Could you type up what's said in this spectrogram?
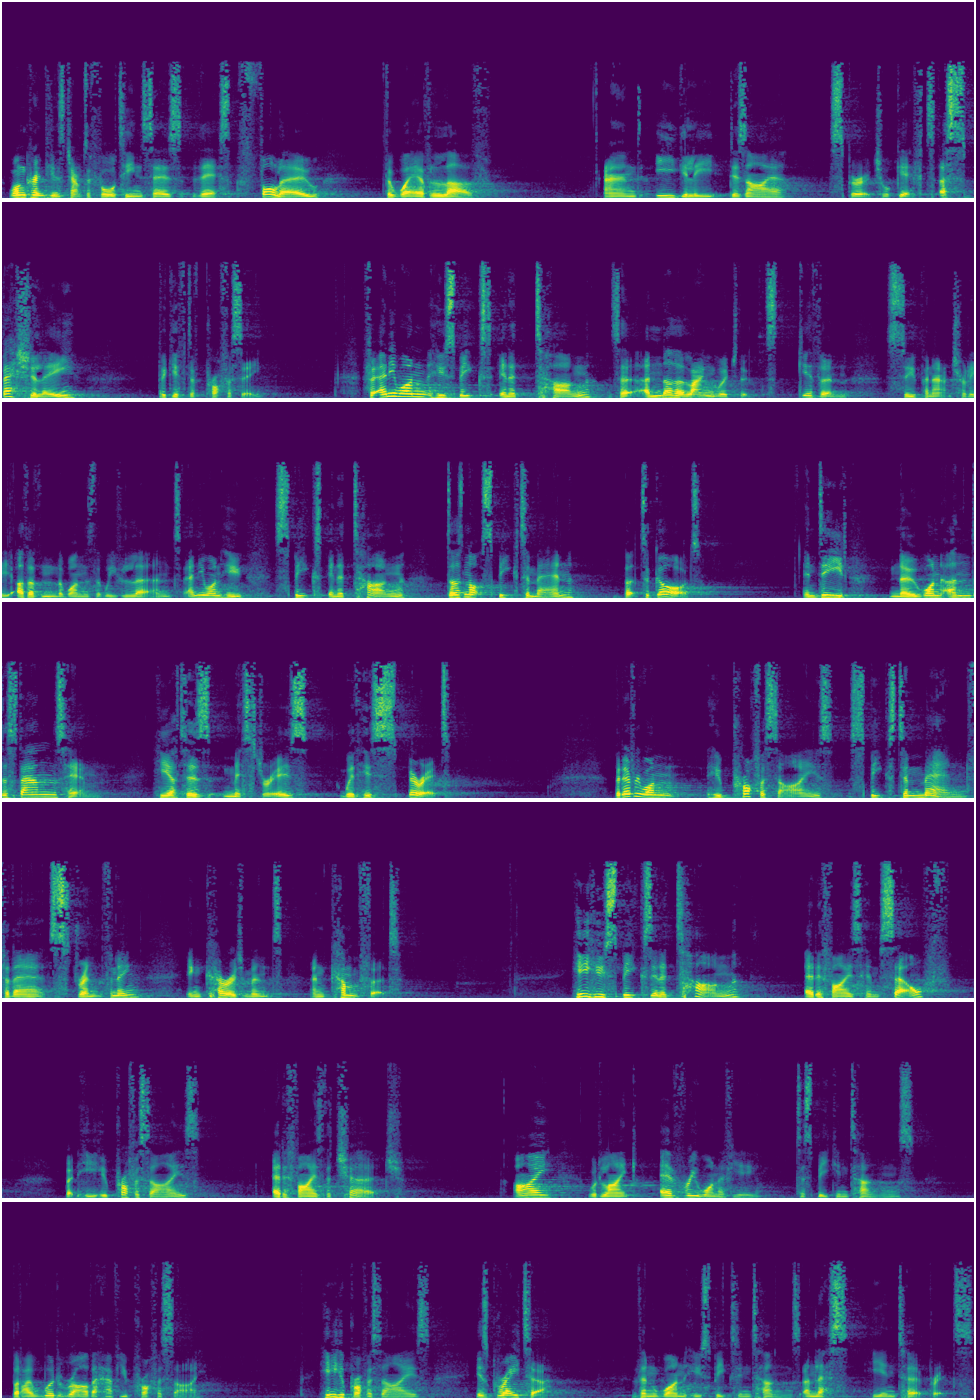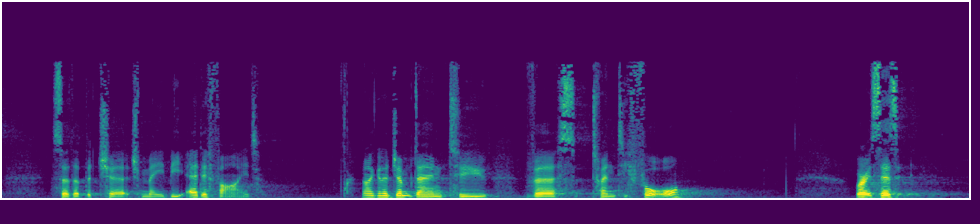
1 Corinthians chapter 14 says this Follow the way of love and eagerly desire spiritual gifts, especially the gift of prophecy. For anyone who speaks in a tongue, it's a, another language that's given supernaturally other than the ones that we've learnt, anyone who speaks in a tongue does not speak to men, but to God. Indeed, no one understands him. He utters mysteries with his spirit. But everyone who prophesies speaks to men for their strengthening, encouragement, and comfort. He who speaks in a tongue edifies himself, but he who prophesies edifies the church. I would like every one of you to speak in tongues, but I would rather have you prophesy. He who prophesies is greater than one who speaks in tongues, unless he interprets, so that the church may be edified. Now I'm going to jump down to verse 24, where it says,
